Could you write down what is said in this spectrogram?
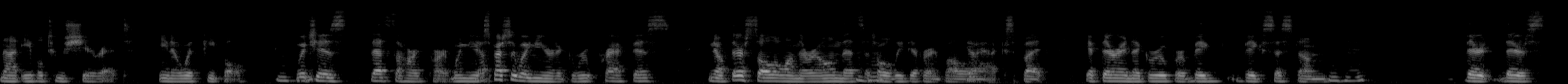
Not able to share it, you know, with people, Mhm. which is that's the hard part when you Yep. especially when you're in a group practice. You know, if they're solo on their own, that's Mhm. a totally different ball of wax. But if they're in a group or big big system, Mm-hmm. there there's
